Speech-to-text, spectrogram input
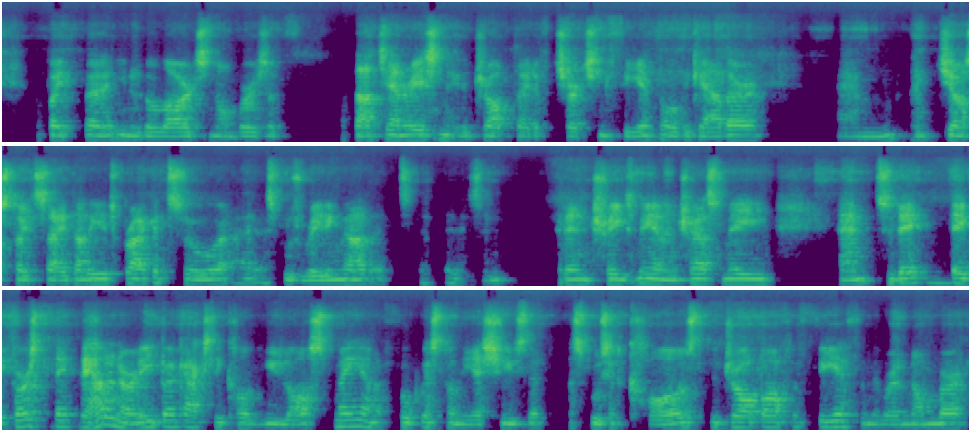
about the, you know, the large numbers of, of that generation who dropped out of church and faith altogether um, and just outside that age bracket. So uh, I suppose reading that it, it, it intrigues me and interests me. And um, so they they first they, they had an early book actually called You Lost Me, and it focused on the issues that I suppose had caused the drop off of faith, and there were a number.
